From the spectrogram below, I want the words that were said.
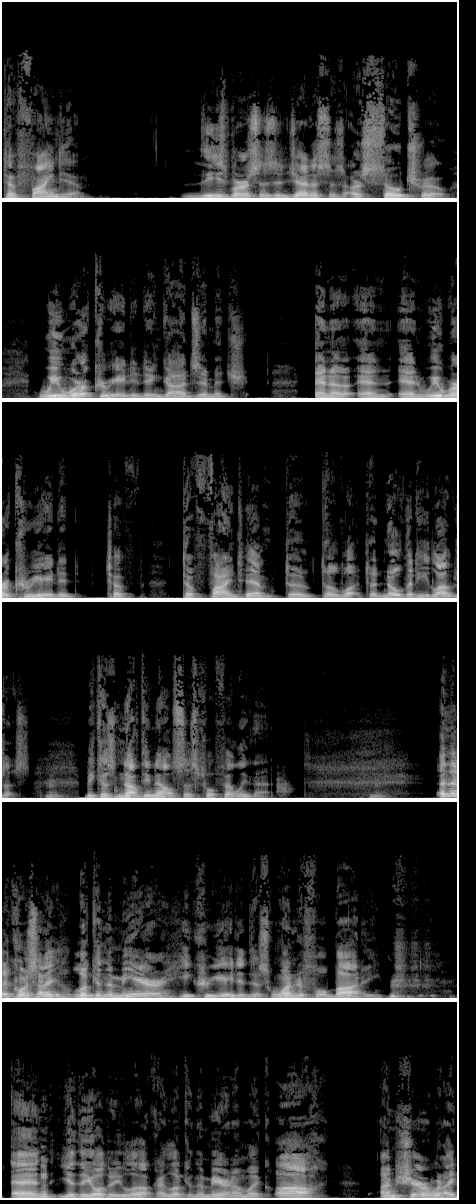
to find Him. These verses in Genesis are so true. We were created in God's image, and uh, and and we were created to to find Him, to to lo- to know that He loves us, because nothing else is fulfilling that. And then, of course, I look in the mirror. He created this wonderful body. and you, the older you look, I look in the mirror and I'm like, oh, I'm sure when I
